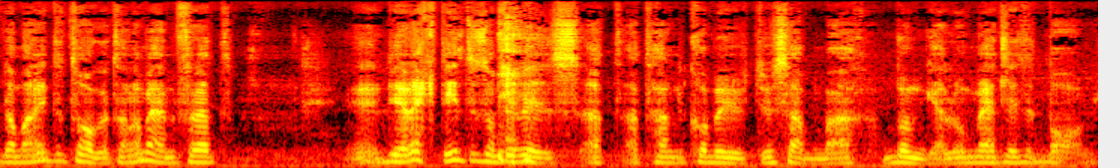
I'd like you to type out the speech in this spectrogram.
De hade inte tagit honom än för att eh, det räckte inte som bevis att, att han kom ut ur samma bungalow med ett litet barn.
